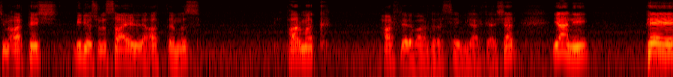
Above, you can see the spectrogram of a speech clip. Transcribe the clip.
Şimdi arpej biliyorsunuz sağ elle attığımız parmak harfleri vardır sevgili arkadaşlar. Yani P,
